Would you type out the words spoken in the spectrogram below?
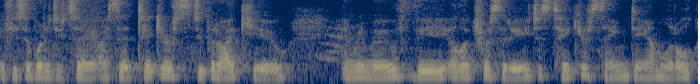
If you said, what did you say? I said, take your stupid IQ and remove the electricity. Just take your same damn little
